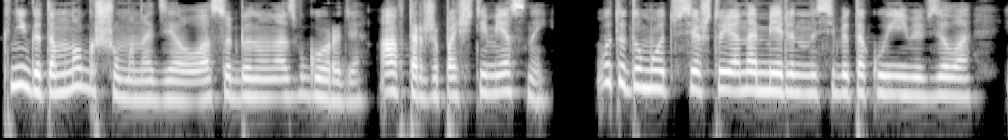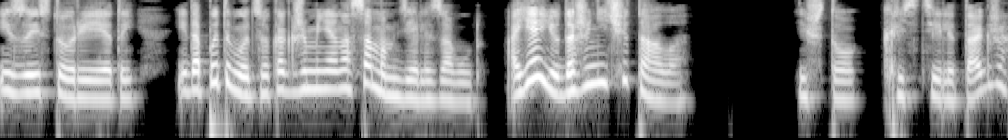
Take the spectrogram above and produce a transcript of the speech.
Книга-то много шума наделала, особенно у нас в городе. Автор же почти местный. Вот и думают все, что я намеренно себе такое имя взяла, из-за истории этой, и допытываются, как же меня на самом деле зовут. А я ее даже не читала. И что, крестили так же?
